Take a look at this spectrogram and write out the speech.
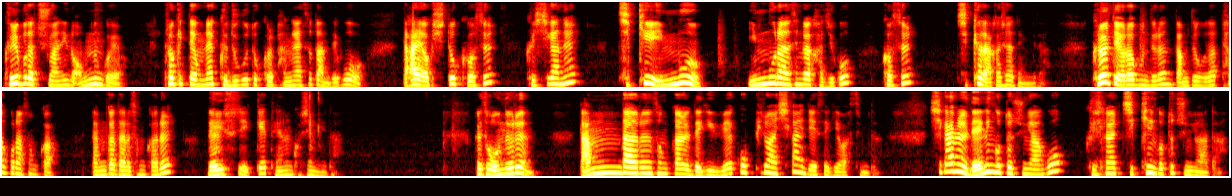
그 일보다 중요한 일은 없는 거예요. 그렇기 때문에 그 누구도 그걸 방해해서도 안 되고 나 역시도 그것을 그 시간을 지킬 임무, 임무라는 생각을 가지고 그것을 지켜 나가셔야 됩니다. 그럴 때 여러분들은 남들보다 탁월한 성과, 남과 다른 성과를 낼 수 있게 되는 것입니다. 그래서 오늘은 남다른 성과를 내기 위해 꼭 필요한 시간에 대해서 얘기해 봤습니다. 시간을 내는 것도 중요하고 그 시간을 지키는 것도 중요하다.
